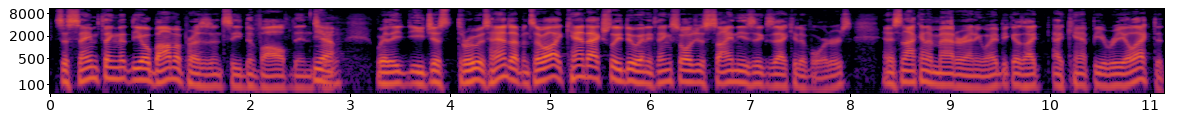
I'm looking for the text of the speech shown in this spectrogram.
It's the same thing that the Obama presidency devolved into, Yeah. where they, he just threw his hands up and said, Well, I can't actually do anything, so I'll just sign these executive orders, and it's not going to matter anyway because I, I can't be reelected.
